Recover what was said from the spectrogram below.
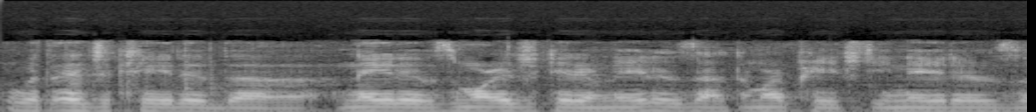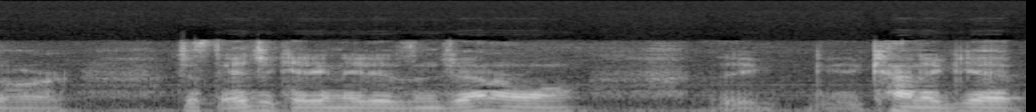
with educated uh, natives, more educated natives out there, more PhD natives, or just educated natives in general, they kind of get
